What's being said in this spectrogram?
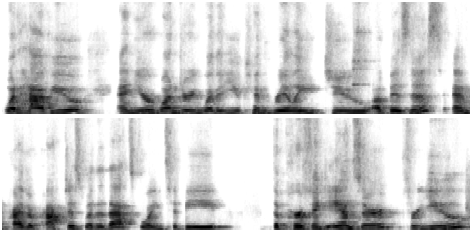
what have you, and you're wondering whether you can really do a business and private practice, whether that's going to be the perfect answer for you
